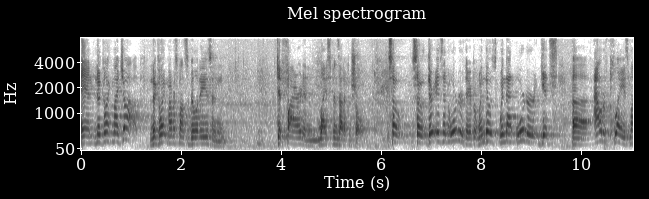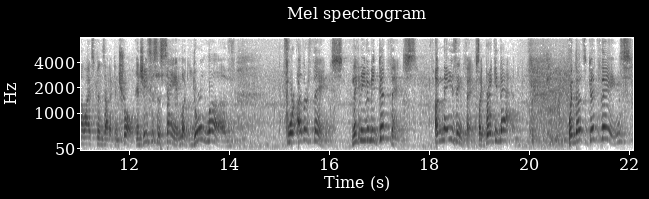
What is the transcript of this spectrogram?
and neglect my job, neglect my responsibilities, and get fired, and life spins out of control. So, so there is an order there, but when those when that order gets uh, out of place, my life spins out of control. And Jesus is saying, look, your love for other things, they can even be good things, amazing things, like Breaking Bad. When those good things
